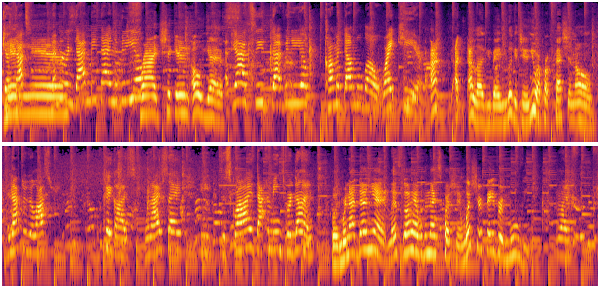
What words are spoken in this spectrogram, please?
candy Remember when Dad made that in the video? fried chicken. Oh yes. If you haven't seen that video, comment down below, right here. I, I I love you, baby. Look at you. You are professional. And after the last, okay guys, when I say describe, that means we're done. But we're not done yet. Let's go ahead with the next question. What's your favorite movie? My favorite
